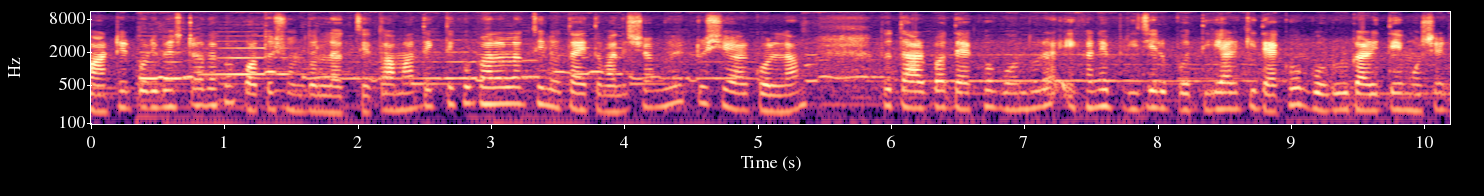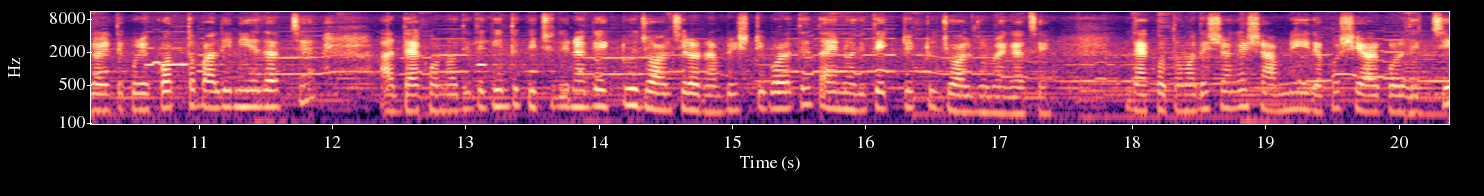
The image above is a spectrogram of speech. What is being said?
মাঠের পরিবেশটাও দেখো কত সুন্দর লাগছে। তো আমার দেখতে খুব ভালো লাগছিল, তাই তোমাদের সঙ্গেও একটু শেয়ার করলাম। তো তারপর দেখো বন্ধুরা, এখানে ব্রিজের উপর দিয়ে আর কি দেখো গরুর গাড়িতে, মোষের গাড়িতে করে কত বালি নিয়ে যাচ্ছে। আর দেখো নদীতে কিন্তু কিছুদিন আগে একটু জল ছিল না বৃষ্টি পড়াতে, তাই নদীতে একটু একটু জল জমে গেছে। দেখো তোমাদের সঙ্গে সামনেই দেখো শেয়ার করে দিচ্ছি।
